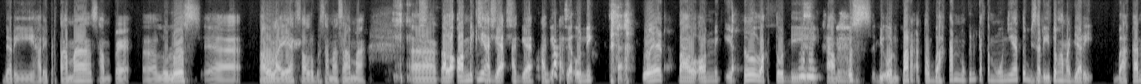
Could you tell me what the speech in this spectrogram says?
dari hari pertama sampai uh, lulus ya tahu lah ya selalu bersama-sama. Uh, kalau Onik nih agak agak agak agak unik. Gue tahu Onik itu waktu di kampus di Unpar atau bahkan mungkin ketemunya tuh bisa dihitung sama jari. Bahkan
